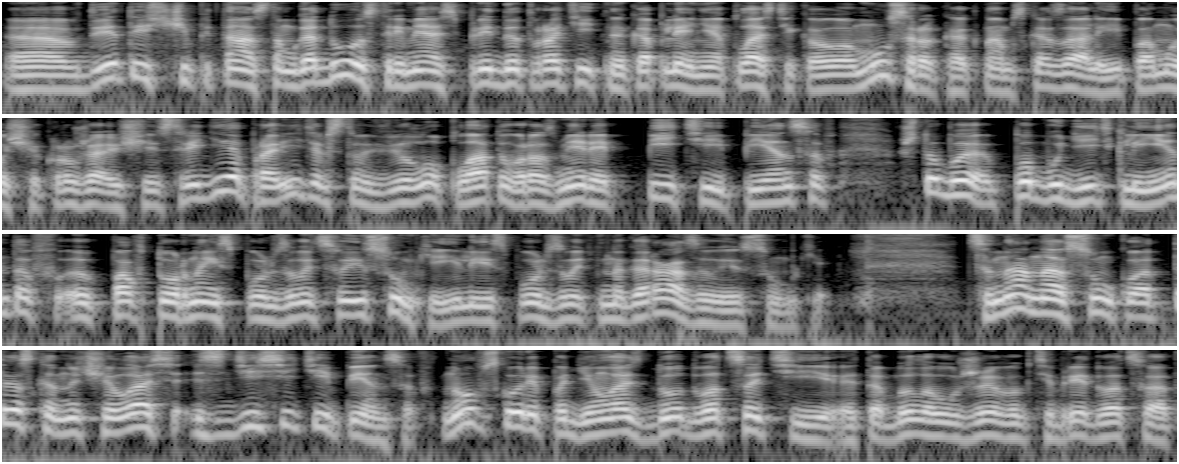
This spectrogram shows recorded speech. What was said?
Э, в 2015 году, стремясь предотвратить накопление пластикового мусора, как нам сказали, и помочь окружающей среде, правительство ввело плату в размере 5 пенсов, чтобы побудить клиентов э, повторно использовать свои сумки или использовать многоразовые сумки. Цена на сумку от Теска началась с 10 пенсов, но вскоре поднялась до 20, это было уже в октябре 2020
